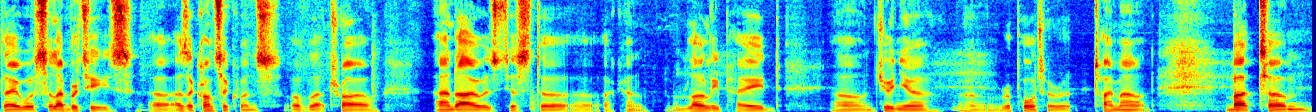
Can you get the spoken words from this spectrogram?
they were celebrities uh, as a consequence of that trial, and I was just a, a kind of lowly paid uh, junior uh, reporter at Time Out. But um,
